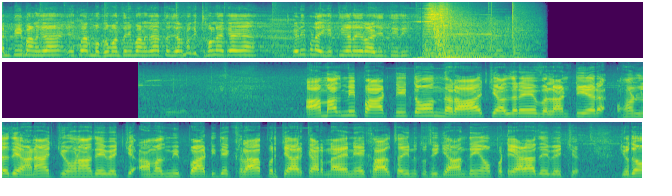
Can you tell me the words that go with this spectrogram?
ਐਮਪੀ ਬਣ ਗਿਆ, ਇੱਕ ਵਾਰ ਮੁੱਖ ਮੰਤਰੀ ਬਣ ਗਿਆ, ਤਜਰਬਾ ਕਿੱਥੋਂ ਲੈ ਕੇ ਆਇਆ ਕਿਹੜੀ ਪੜ੍ਹਾਈ ਕੀਤੀ ਇਹਨੇ ਰਾਜਨੀਤੀ ਦੀ? ਆਮ ਆਦਮੀ ਪਾਰਟੀ ਤੋਂ ਨਾਰਾਜ਼ ਚੱਲ ਰਹੇ ਵਲੰਟੀਅਰ ਹੁਣ ਲੁਧਿਆਣਾ ਚੋਣਾਂ ਦੇ ਵਿੱਚ ਆਮ ਆਦਮੀ ਪਾਰਟੀ ਦੇ ਖਿਲਾਫ ਪ੍ਰਚਾਰ ਕਰਨ ਆਏ ਨੇ। ਖਾਲਸਾ ਜੀ ਨੂੰ ਤੁਸੀਂ ਜਾਣਦੇ ਹੋ, ਪਟਿਆਲਾ ਦੇ ਵਿੱਚ ਜਦੋਂ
